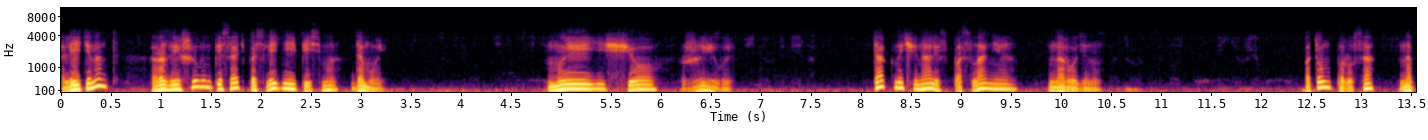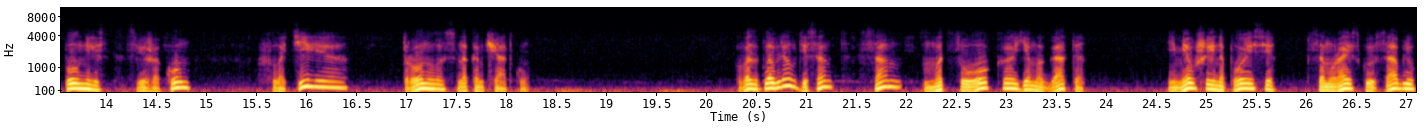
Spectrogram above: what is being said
Лейтенант разрешил им писать последние письма домой. «Мы еще живы». Так начинались послания на родину. Потом паруса наполнились свежаком, флотилия тронулась на Камчатку. Возглавлял десант сам Мацуока Ямагата, имевший на поясе самурайскую саблю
